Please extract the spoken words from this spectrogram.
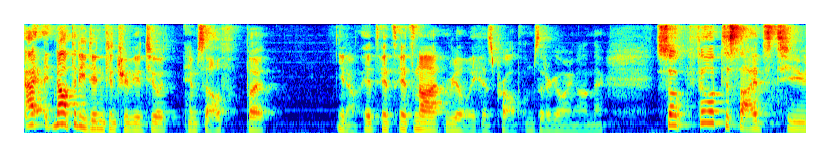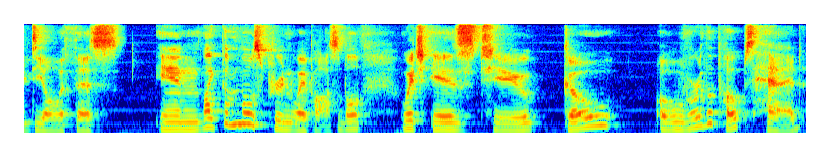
I, not that he didn't contribute to it himself, but you know, it, it's it's not really his problems that are going on there. So Philip decides to deal with this in like the most prudent way possible, which is to go over the Pope's head,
